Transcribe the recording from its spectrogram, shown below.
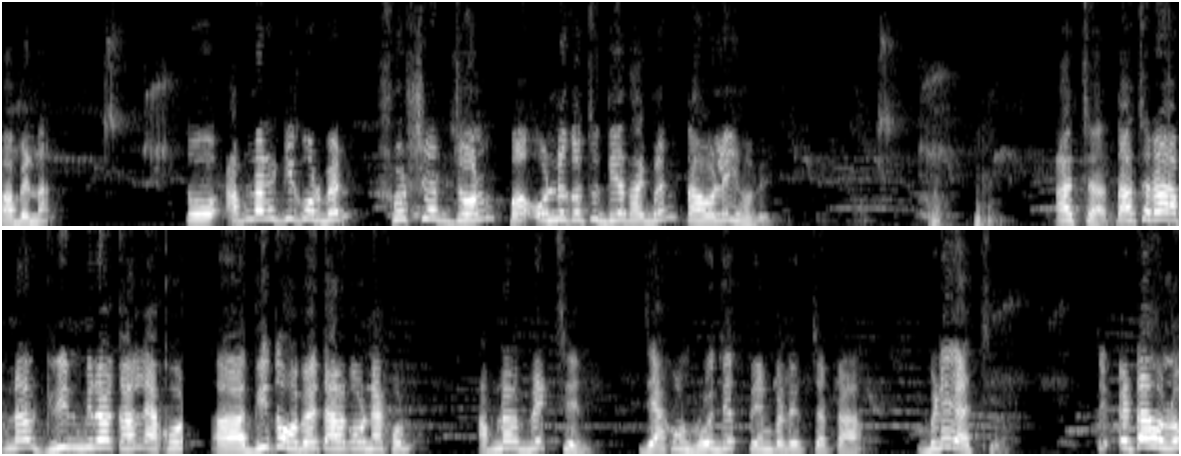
পাবে না। তো আপনারা কি করবেন, সর্ষের জল বা অন্য কিছু দিয়ে থাকবেন, তাহলেই হবে। আচ্ছা তাছাড়া আপনার গ্রিন মিরাকাল এখন দিতে হবে, তার কারণ এখন আপনারা দেখছেন যে এখন রোদের টেম্পারেচারটা বেড়ে যাচ্ছে। তো এটা হলো,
